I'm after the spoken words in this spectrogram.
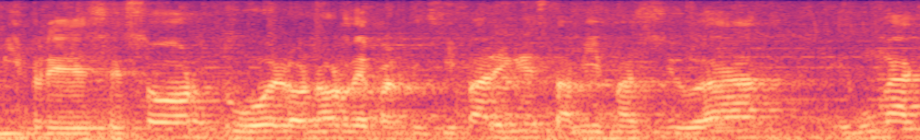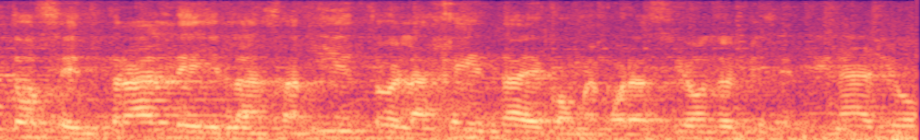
mi predecesor tuvo el honor de participar en esta misma ciudad en un acto central de lanzamiento de la agenda de conmemoración del Bicentenario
